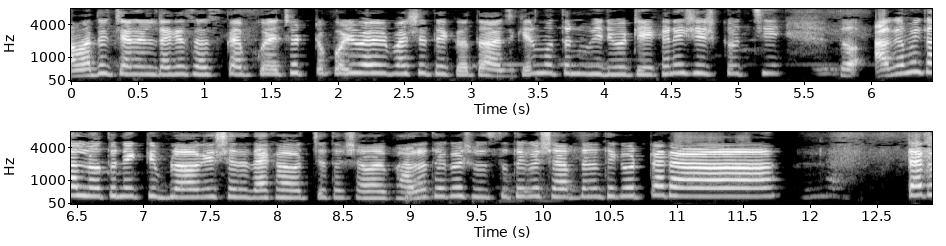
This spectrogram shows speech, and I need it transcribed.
আমাদের চ্যানেলটাকে সাবস্ক্রাইব করে ছোট্ট পরিবারের পাশে থেকো। তো আজকের মতন ভিডিওটি এখানেই শেষ করছি। তো আগামীকাল নতুন একটি ব্লগের সাথে দেখা হচ্ছে। তো সবাই ভালো থেকো, সুস্থ থেকো, সাবধানে থেকো। টাটা! টাটা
